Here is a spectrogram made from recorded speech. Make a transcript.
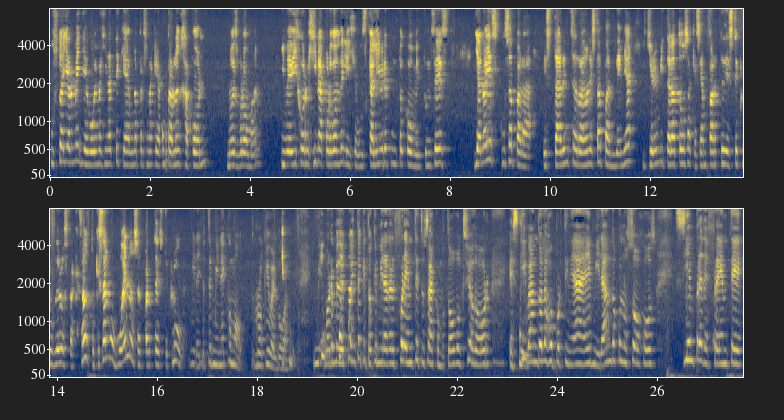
Justo ayer me llegó, imagínate que una persona quería comprarlo en Japón, no es broma, y me dijo, Regina, ¿por dónde? Le dije, buscalibre.com. Entonces, ya no hay excusa para estar encerrado en esta pandemia y quiero invitar a todos a que sean parte de este club de los fracasados, porque es algo bueno ser parte de este club. Mira, yo terminé como Rocky Balboa. Ahora me doy cuenta que tengo que mirar al frente, tú sabes, como todo boxeador, esquivando las oportunidades, mirando con los ojos, siempre de frente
